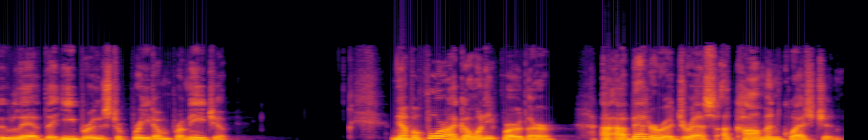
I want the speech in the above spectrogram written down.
who led the Hebrews to freedom from Egypt. Now, before I go any further, I better address a common question.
